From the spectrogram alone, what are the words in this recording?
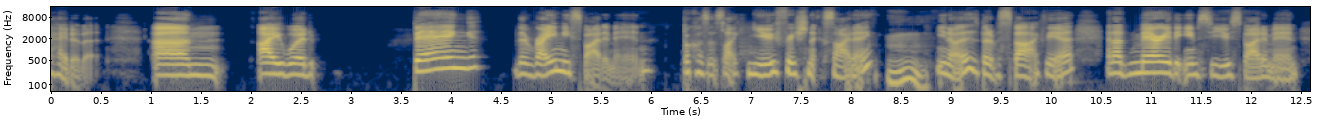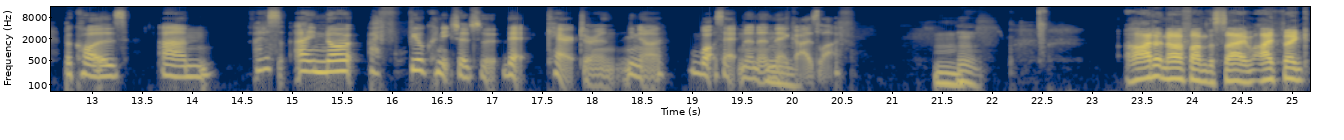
hated it. Um. I would bang the Raimi Spider Man because it's like new, fresh, and exciting. Mm. you know, there's a bit of a spark there. And I'd marry the MCU Spider Man because um I just I know I feel connected to that character and, you know, what's happening in that Mm. guy's life. Mm. I don't know if I'm the same. I think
